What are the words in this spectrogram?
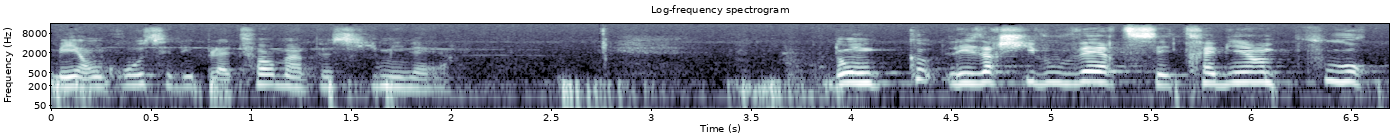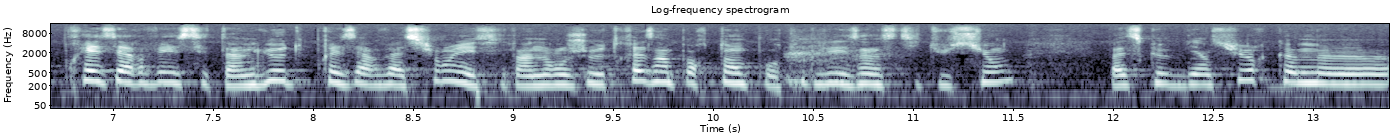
Mais en gros, c'est des plateformes un peu similaires. Donc les archives ouvertes, c'est très bien pour préserver, c'est un lieu de préservation et c'est un enjeu très important pour toutes les institutions, parce que bien sûr, comme euh,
